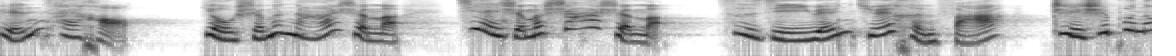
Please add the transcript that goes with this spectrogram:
人才好。有什么拿什么，见什么杀什么，自己原觉很乏，只是不能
